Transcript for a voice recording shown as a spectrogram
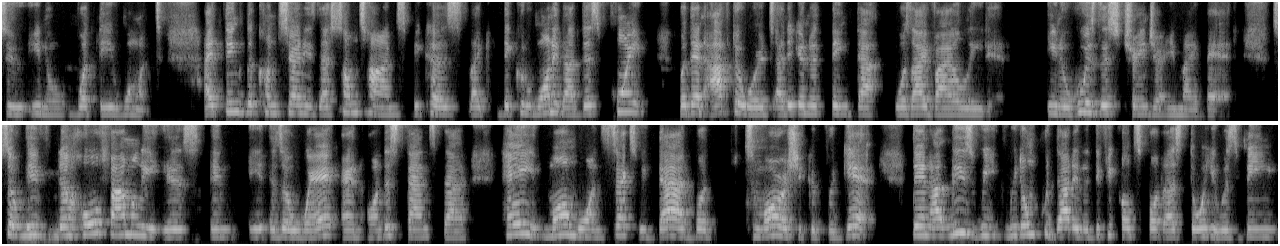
to you know what they want. I think the concern is that sometimes because like they could want it at this point but then afterwards are they going to think that was i violated? You know who is this stranger in my bed? So mm-hmm. if the whole family is in is aware and understands that hey mom wants sex with dad but tomorrow she could forget then at least we we don't put that in a difficult spot as though he was being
